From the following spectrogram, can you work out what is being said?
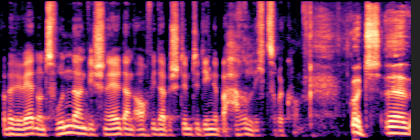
Aber wir werden uns wundern, wie schnell dann auch wieder bestimmte Dinge beharrlich zurückkommen. Gut, äh,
